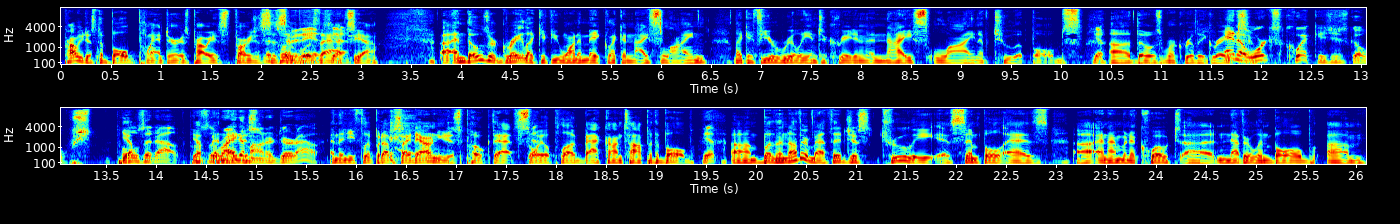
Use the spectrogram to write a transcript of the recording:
probably just a bulb planter is probably it's probably just That's as simple as that. yeah. Yeah. Uh, and those are great, like if you want to make like a nice line, like if you're really into creating a nice line of tulip bulbs, Yep. uh, those work really great. And it works quick. You just go whoosh, pulls it out, pulls Yep, the and right just- amount of dirt out. and then you flip it upside down and you just poke that soil plug back on top of the bulb. Yep. Um, but another method, just truly as simple as, uh, and I'm going to quote uh, Netherland Bulb. Um,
